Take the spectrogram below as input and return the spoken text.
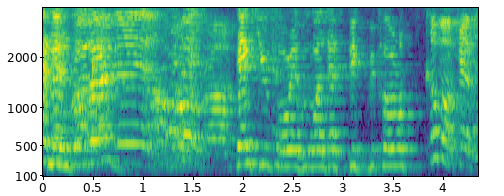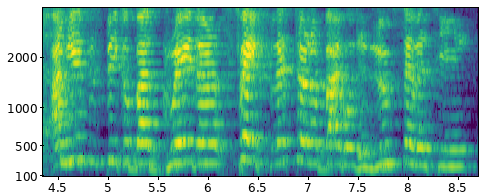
Amen, brothers. Thank you for everyone that speak before. Come on, Kevin. I'm here to speak about greater faith. Let's turn our Bible in Luke 17,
